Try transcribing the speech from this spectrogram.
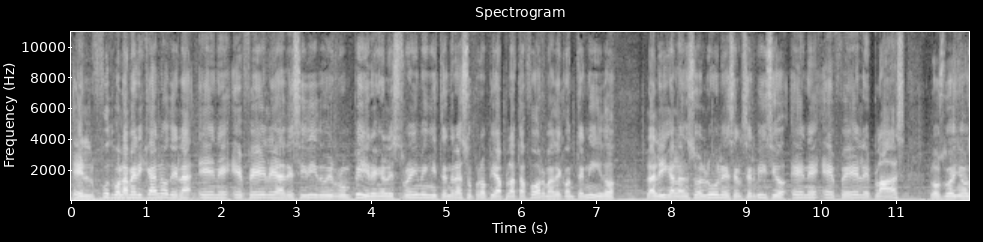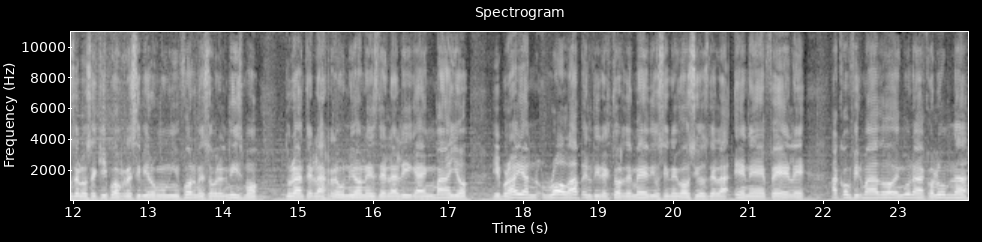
El fútbol americano de la NFL ha decidido irrumpir en el streaming y tendrá su propia plataforma de contenido. La liga lanzó el lunes el servicio NFL Plus. Los dueños de los equipos recibieron un informe sobre el mismo durante las reuniones de la liga en mayo y Brian Rollup, el director de medios y negocios de la NFL, ha confirmado en una columna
